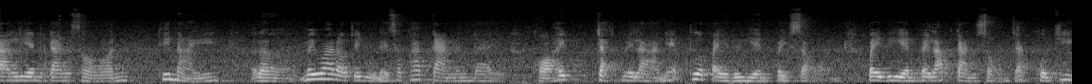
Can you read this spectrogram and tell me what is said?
การเรียนการสอนที่ไหน ไม่ว่าเราจะอยู่ในสภาพการนันใด ขอให้จัดเวลาเนี่ยเพื่อไปเรียนไปสอน ไปเรียนไปรับการสอนจากคนที่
